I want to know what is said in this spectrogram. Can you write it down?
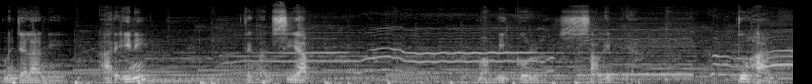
menjalani hari ini dengan siap memikul salibnya. Tuhan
